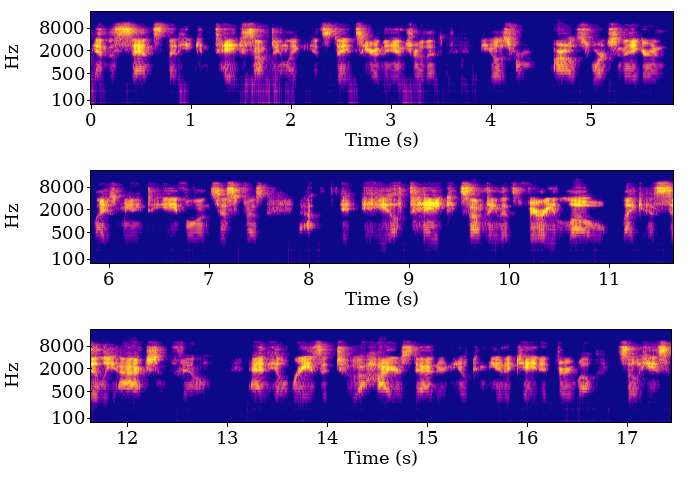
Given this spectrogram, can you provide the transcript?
in the sense that he can take something like it states here in the intro that he goes from Arnold Schwarzenegger and Life's Meaning to Evil and Sisyphus. Uh, he'll take something that's very low, like a silly action film, and he'll raise it to a higher standard and he'll communicate it very well. So he's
